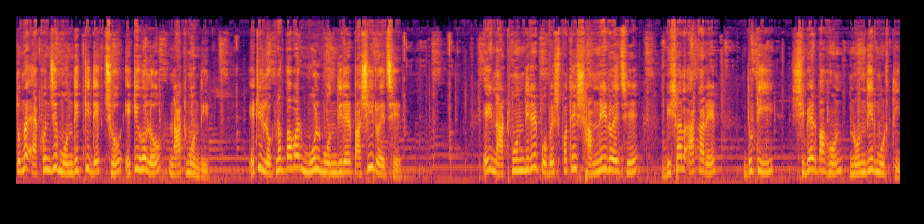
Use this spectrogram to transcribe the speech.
তোমরা এখন যে মন্দিরটি দেখছ, এটি হলো নাট মন্দির। এটি লোকনাথ বাবার মূল মন্দিরের পাশেই রয়েছে। এই নাট মন্দিরের প্রবেশপথের সামনেই রয়েছে বিশাল আকারের দুটি শিবের বাহন নন্দীর মূর্তি।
